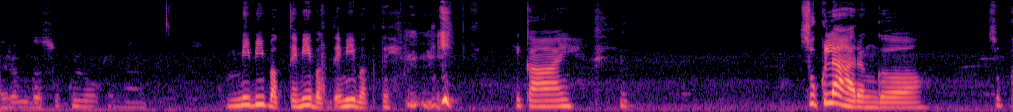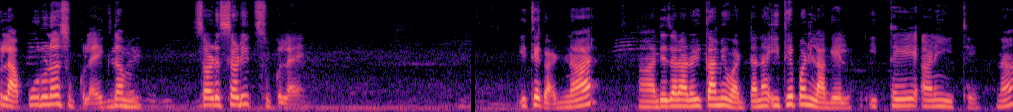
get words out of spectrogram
रंग सुकलो की नाही? मी बी बघते मी बघते मी बघते! हे काय? सुकला हा रंग. सुकला पूर्ण सुकला एकदम सडसडीत सुकलाय. इथे काढणार. हा ते जरा रिकामी वाटतं ना इथे पण लागेल. इथे आणि इथे ना?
